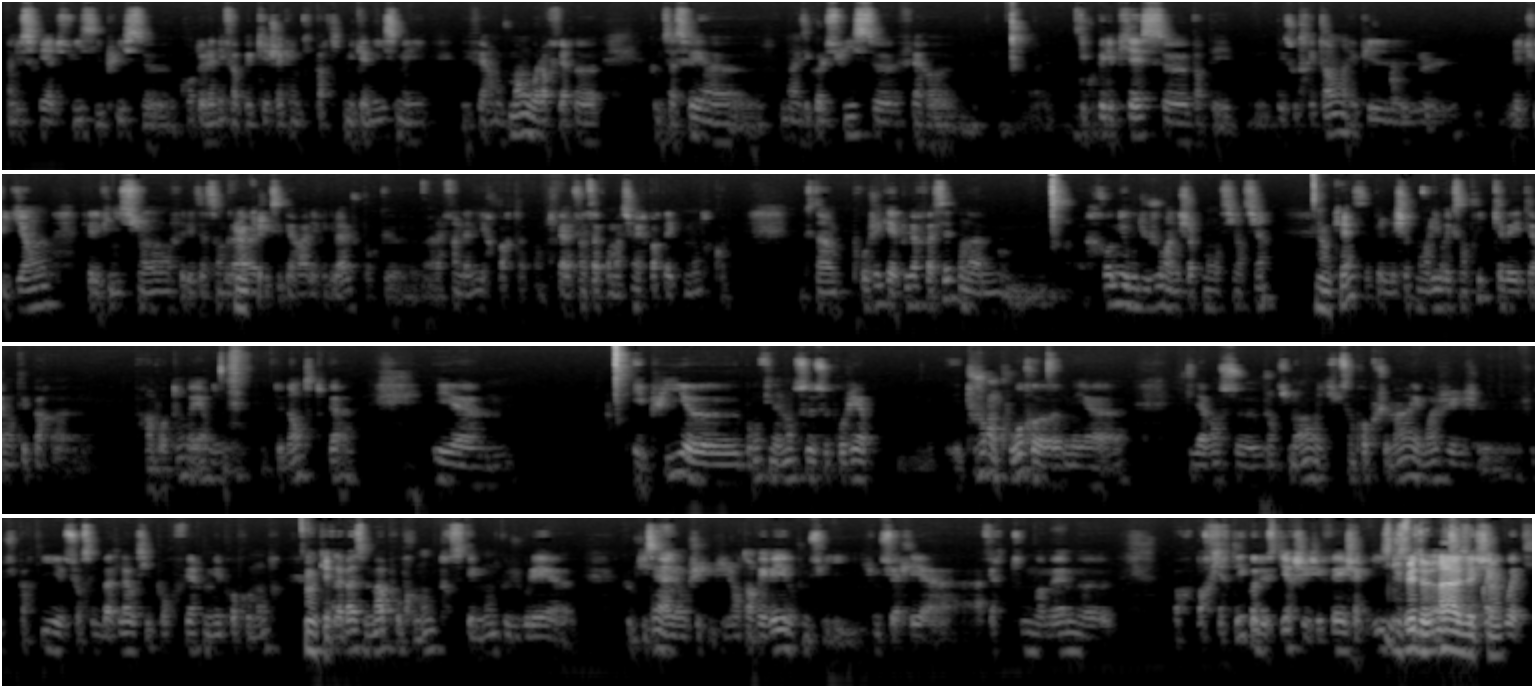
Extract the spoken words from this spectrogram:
industriels suisses, ils puissent, euh, au cours de l'année, fabriquer chacun une petite partie de mécanisme et, et faire un mouvement, ou alors faire, euh, comme ça se fait dans les écoles suisses, faire découper les pièces par des, des sous-traitants, et puis le- l'étudiant fait les finitions, fait les assemblages, etc., les réglages, pour que à la fin de l'année, il reparte, en tout cas à la fin de sa formation, il reparte avec une montre. quoi. Donc, C'était un projet qui avait plusieurs facettes. On a remis au bout du jour un échappement aussi ancien, Ok. qui s'appelle l'échappement libre excentrique, qui avait été inventé par, euh, par un breton d'ailleurs, de, de Nantes en tout cas. Et, euh, et puis, euh, bon, finalement, ce, ce projet a- est toujours en cours, mais il avance euh, gentiment, il suit son propre chemin, et moi, je, je suis parti sur cette base-là aussi pour faire mes propres montres. À la base, ma propre montre, c'était une montre que je voulais, euh, comme je disais, hein, donc j'ai longtemps rêvé, donc je me suis, je me suis attelé à, à faire tout moi-même, euh, par, par fierté, quoi, de se dire, j'ai fait chaque vis. Tu j'ai fais de A à fait Z,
